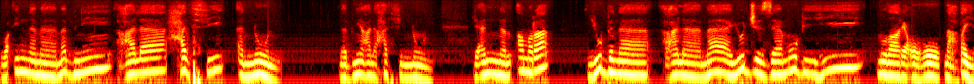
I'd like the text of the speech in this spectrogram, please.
وإنما مبني على حذف النون. مبني على حذف النون. لأن الأمر يبنى على ما يجزم به مضارعه. نعم. طيب.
